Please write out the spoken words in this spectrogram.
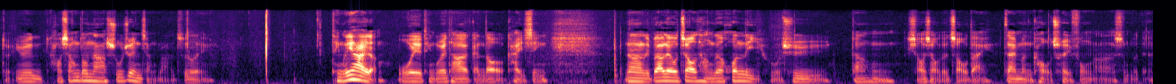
对，因为好像都拿书卷奖吧之类，挺厉害的，我也挺为他感到开心。那礼拜六教堂的婚礼，我去当小小的招待，在门口吹风啊什么的。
